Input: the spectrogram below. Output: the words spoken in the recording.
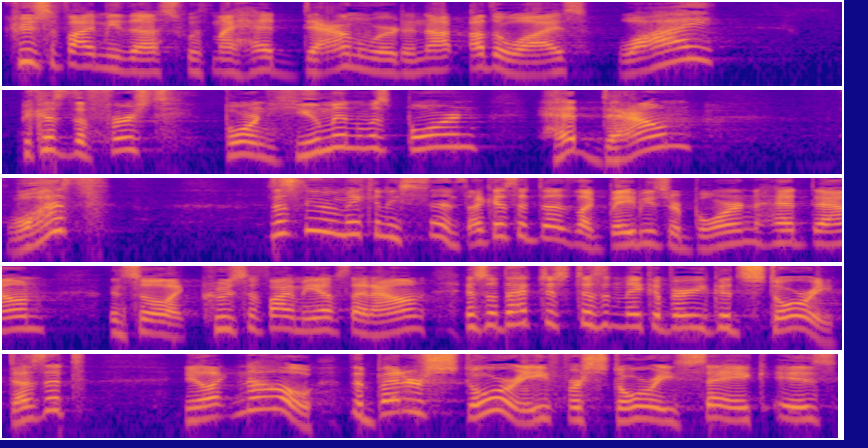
crucify me thus with my head downward and not otherwise." Why? Because the firstborn human was born head down? What? It doesn't even make any sense. I guess it does. Like babies are born head down, and so like crucify me upside down. And so that just doesn't make a very good story, does it? You're like, no, the better story for story's sake is,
